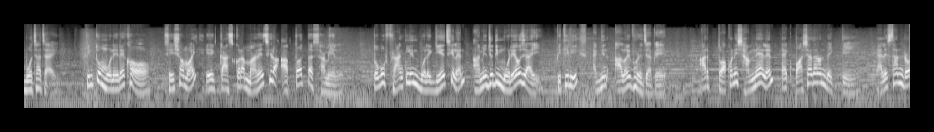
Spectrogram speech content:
বোঝা যায়। কিন্তু মনে রেখো, সেই সময় এই কাজ করা মানে ছিল আত্মহত্যার সামিল। তবু ফ্রাঙ্কলিন বলে গিয়েছিলেন, আমি যদি মরেও যাই, পৃথিবী একদিন আলোয় ভরে যাবে। আর তখনই সামনে এলেন এক অসাধারণ ব্যক্তি অ্যালেসান্ড্রো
